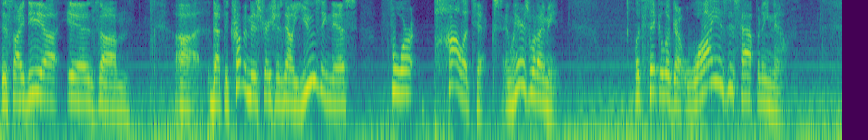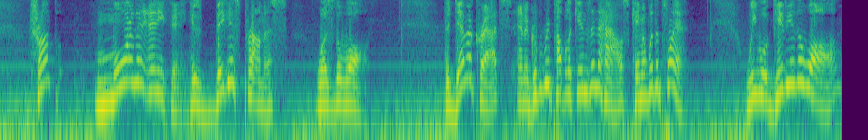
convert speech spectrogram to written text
this idea is um, uh, that the Trump administration is now using this for politics. And here's what I mean. Let's take a look at why is this happening now. Trump, more than anything, his biggest promise was the wall. The Democrats and a group of Republicans in the House came up with a plan. We will give you the wall,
